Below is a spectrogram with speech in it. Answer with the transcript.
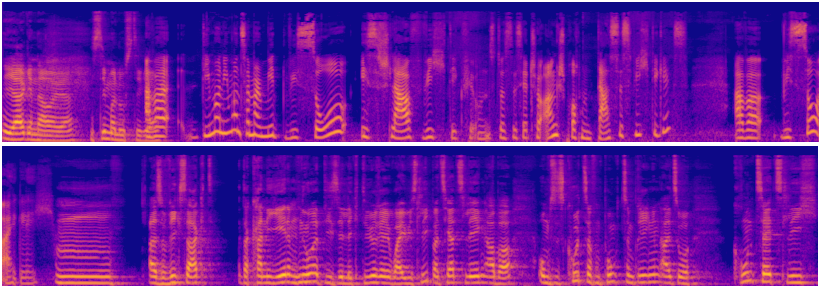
Ja. genau, ja. Ist immer lustig. Aber ja. Dimo, nimm uns einmal mit, wieso ist Schlaf wichtig für uns? Du hast es jetzt schon angesprochen, dass es wichtig ist. Aber wieso eigentlich? Mm, also, wie gesagt, da kann ich jedem nur diese Lektüre Why We Sleep ans Herz legen, aber um es kurz auf den Punkt zu bringen, also grundsätzlich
